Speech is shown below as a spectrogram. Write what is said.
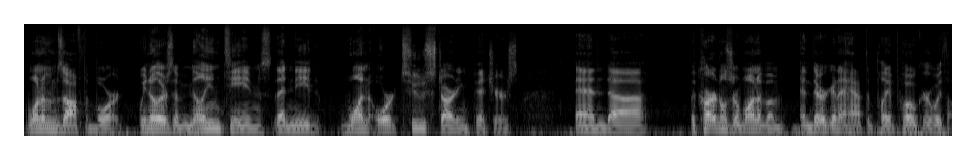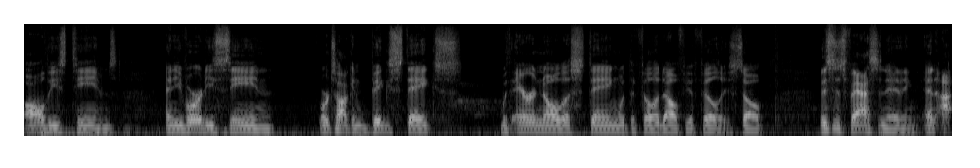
one of them's off the board. We know there's a million teams that need one or two starting pitchers, and uh, the Cardinals are one of them, and they're going to have to play poker with all these teams. And you've already seen, we're talking big stakes with Aaron Nola staying with the Philadelphia Phillies. So this is fascinating, and I,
